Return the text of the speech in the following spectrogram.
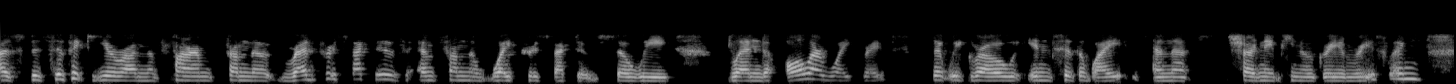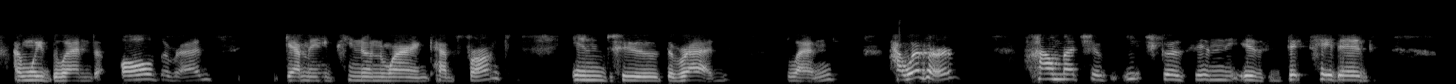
a specific year on the farm from the red perspective and from the white perspective. So we blend all our white grapes that we grow into the white, and that's Chardonnay, Pinot Gris, and Riesling. And we blend all the reds, Gamay, Pinot Noir, and Cab Franc, into the red blend. However, how much of each goes in is dictated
